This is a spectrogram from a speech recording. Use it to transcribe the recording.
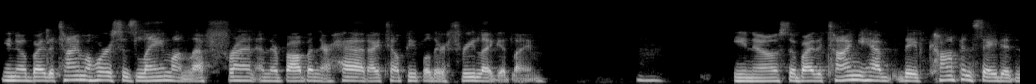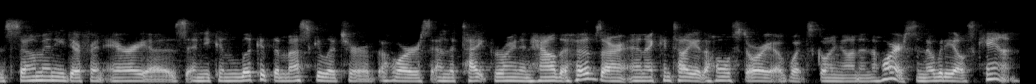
you know, by the time a horse is lame on left front and they're bobbing their head, I tell people they're three legged lame. Mm-hmm you know? So by the time you have they've compensated in so many different areas and you can look at the musculature of the horse and the tight groin and how the hooves are and i can tell you the whole story of what's going on in the horse and nobody else can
